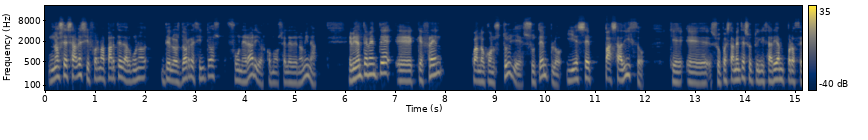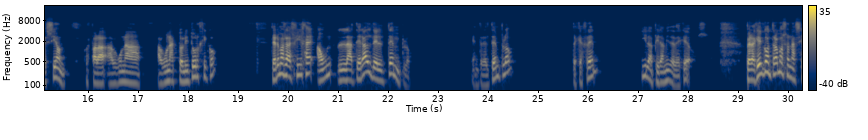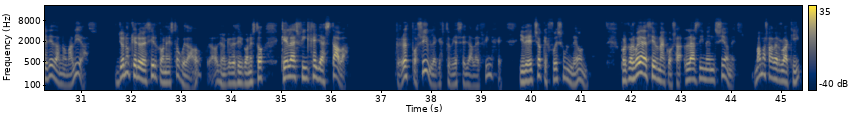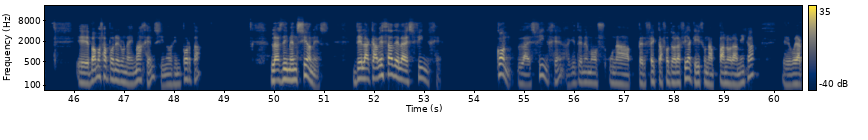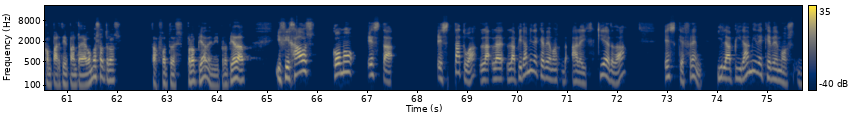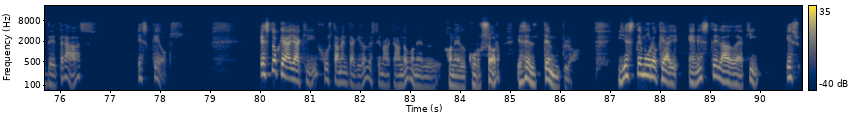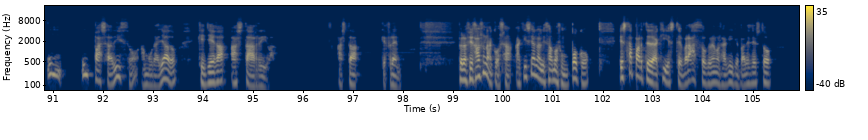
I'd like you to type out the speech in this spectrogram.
no se sabe si forma parte de alguno de los dos recintos funerarios, como se le denomina. Evidentemente, eh, Kefren, cuando construye su templo y ese pasadizo que eh, supuestamente se utilizaría en procesión pues para alguna, algún acto litúrgico, tenemos la esfinge a un lateral del templo, entre el templo de Kefren y la pirámide de Keops. Pero aquí encontramos una serie de anomalías. Yo no quiero decir con esto, cuidado, cuidado, yo no quiero decir con esto que la esfinge ya estaba, pero es posible que estuviese ya la esfinge y de hecho que fuese un león. Porque os voy a decir una cosa, las dimensiones, vamos a verlo aquí, eh, vamos a poner una imagen, si no os importa, las dimensiones de la cabeza de la esfinge con la esfinge, aquí tenemos una perfecta fotografía que hizo una panorámica, eh, voy a compartir pantalla con vosotros. Esta foto es propia, de mi propiedad. Y fijaos cómo esta estatua, la, pirámide que vemos a la izquierda es Kefren y la pirámide que vemos detrás es Keops. Esto que hay aquí, justamente aquí donde estoy marcando con el, con el cursor, es el templo. Y este muro que hay en este lado de aquí es un, pasadizo amurallado que llega hasta arriba, hasta Kefren. Pero fijaos una cosa, aquí si analizamos un poco, esta parte de aquí, este brazo que vemos aquí, que parece esto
